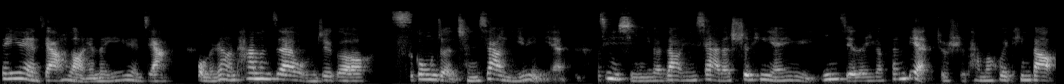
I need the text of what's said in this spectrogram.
非音乐家和老年的音乐家，我们让他们在我们这个磁共振成像仪里面进行一个噪音下的视听言语音节的一个分辨，就是他们会听到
